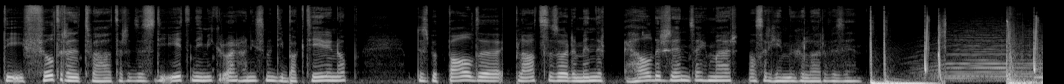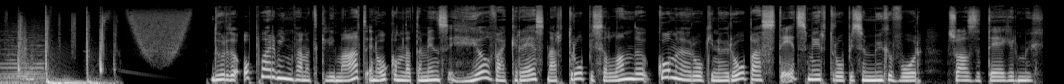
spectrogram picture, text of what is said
Die filteren het water, dus die eten die micro-organismen, die bacteriën op. Dus bepaalde plaatsen zouden minder helder zijn, zeg maar, als er geen muggenlarven zijn. Door de opwarming van het klimaat en ook omdat de mens heel vaak reist naar tropische landen, komen er ook in Europa steeds meer tropische muggen voor, zoals de tijgermug.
